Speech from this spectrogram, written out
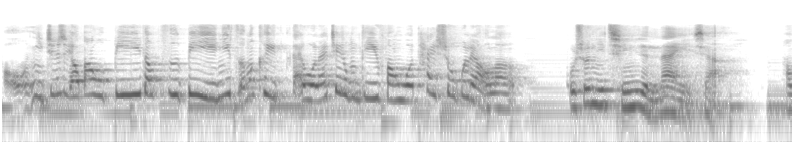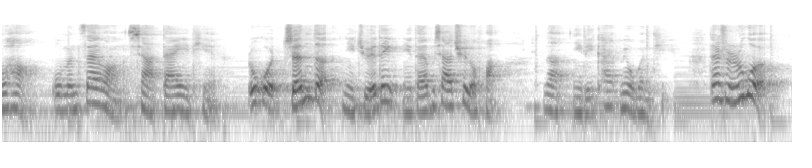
哦，你这是要把我逼到自闭？你怎么可以带我来这种地方？我太受不了了。”我说：“你请忍耐一下，好不好？我们再往下待一天。”如果真的你决定你待不下去的话，那你离开没有问题。但是如果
